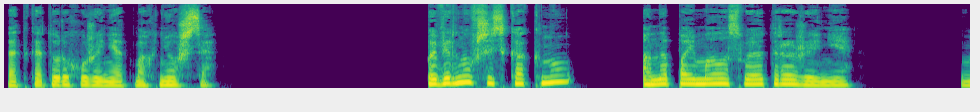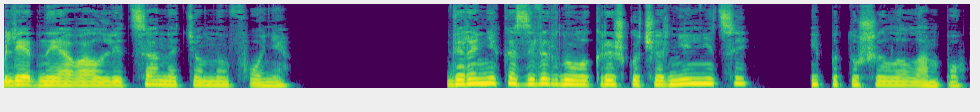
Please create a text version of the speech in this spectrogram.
от которых уже не отмахнешься. Повернувшись к окну, она поймала свое отражение. Бледный овал лица на темном фоне. Вероника завернула крышку чернильницы и потушила лампу.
